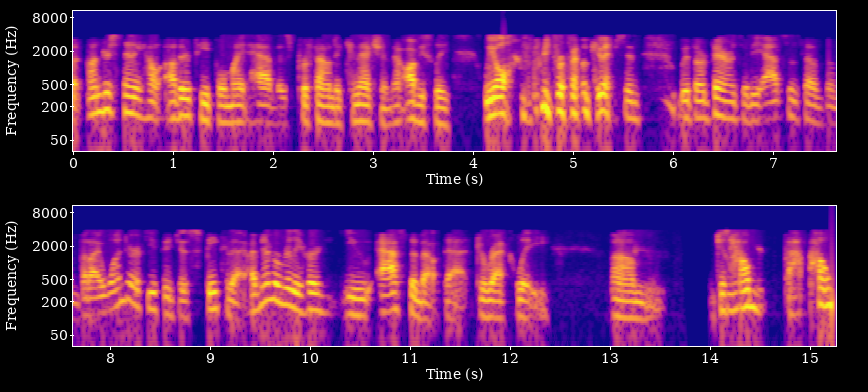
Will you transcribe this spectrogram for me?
but understanding how other people might have as profound a connection. Now obviously we all have a pretty profound connection with our parents or the absence of them, but I wonder if you could just speak to that. I've never really heard you asked about that directly. Um, just how how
